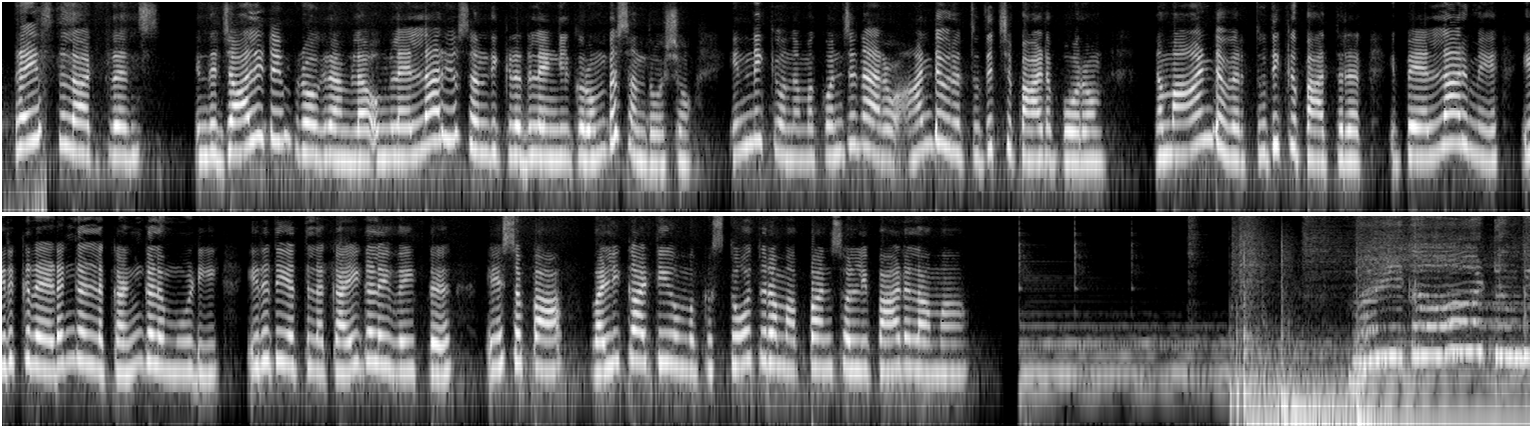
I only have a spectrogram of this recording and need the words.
praise the lord friends இந்த ஜாலி டைம் ப்ரோக்ராம்ல உங்களை எல்லாரையும் சந்திக்கிறதுல எங்களுக்கு ரொம்ப சந்தோஷம். இன்னைக்கும் நம்ம கொஞ்ச நேரம் ஆண்டவரை துதிச்சு பாட போறோம். நம்ம ஆண்டவர் துதிக்கு பாத்திரர். இப்போ எல்லாருமே இருக்கிற இடங்கள்ல கண்களை மூடி இருதயத்துல கைகளை வைத்து ஏசப்பா வழிகாட்டி உமக்கு ஸ்தோத்திரம் அப்பான்னு சொல்லி பாடலாமா? வழிகாட்டும்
